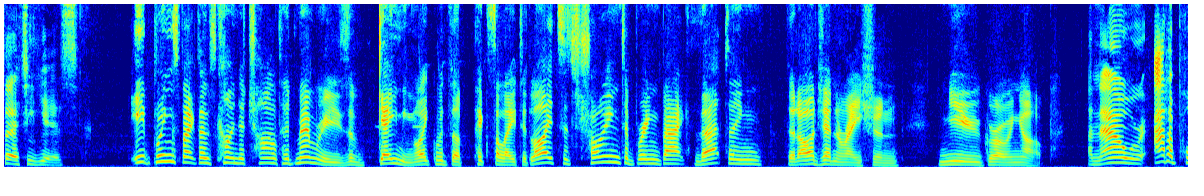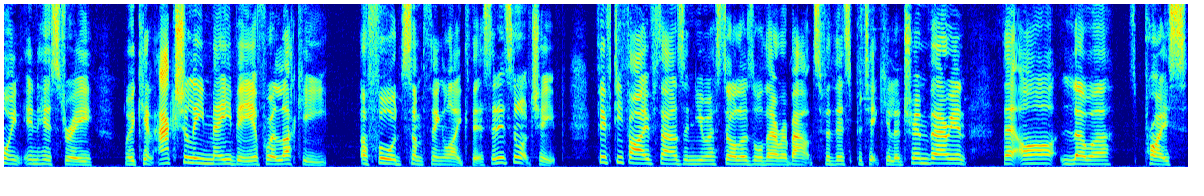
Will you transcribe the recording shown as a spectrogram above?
30 years. It brings back those kind of childhood memories of gaming, like with the pixelated lights. It's trying to bring back that thing that our generation knew growing up. And now we're at a point in history where we can actually maybe, if we're lucky, afford something like this. And it's not cheap. 55,000 US dollars or thereabouts for this particular trim variant. There are lower price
